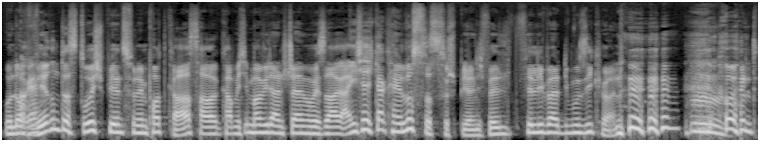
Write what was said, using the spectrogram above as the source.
Und auch okay. während des Durchspielens für den Podcast habe, kam ich immer wieder an Stellen, wo ich sage, eigentlich habe ich gar keine Lust, das zu spielen. Ich will viel lieber die Musik hören. mm. Und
